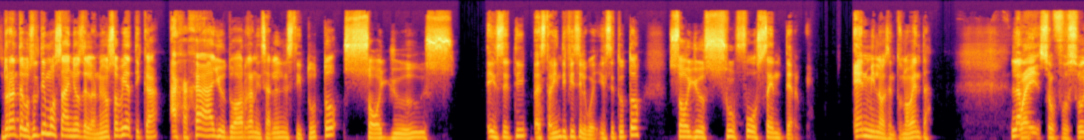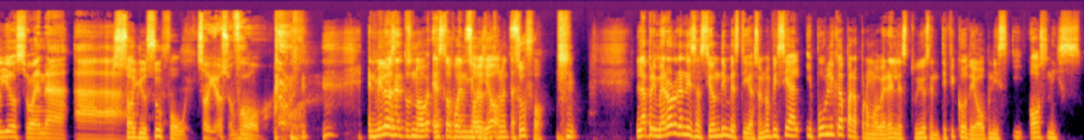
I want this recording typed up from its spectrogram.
Durante los últimos años de la Unión Soviética, Ajaja ayudó a organizar el Instituto Soyuz. Institu- está bien difícil, güey. Instituto Soyuzufo Center, güey. En 1990. La Güey, su fusuyo suena a. Soyuzufo, güey. Soy yo, sufo. En 1990, esto fue en Soy yo, 1990. Sufo. la primera organización de investigación oficial y pública para promover el estudio científico de ovnis y osnis.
